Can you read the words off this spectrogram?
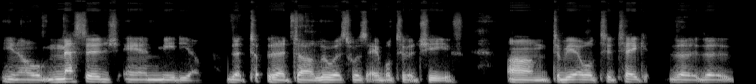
you know message and medium that that uh, Lewis was able to achieve. Um, to be able to take the, the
